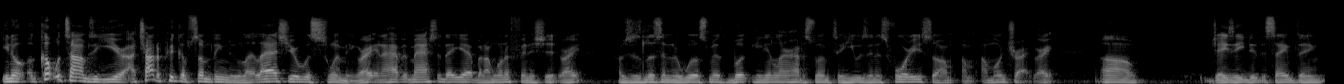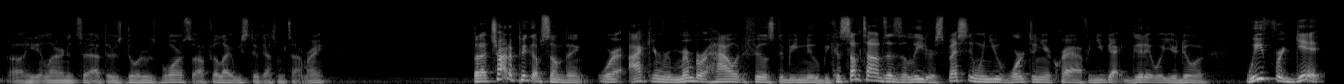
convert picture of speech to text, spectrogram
you know, a couple times a year I try to pick up something new. Like last year was swimming, right? And I haven't mastered that yet, but I'm to finish it, right? I was just listening to Will Smith's book. He didn't learn how to swim until he was in his 40s, so I'm, I'm, I'm on track, right? Um, Jay Z did the same thing. Uh, he didn't learn until after his daughter was born, so I feel like we still got some time, right? But I try to pick up something where I can remember how it feels to be new because sometimes as a leader, especially when you've worked in your craft and you got good at what you're doing, we forget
